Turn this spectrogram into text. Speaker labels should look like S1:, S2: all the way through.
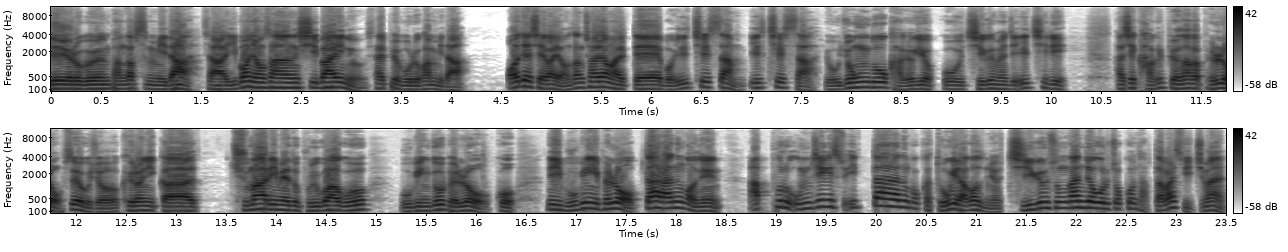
S1: 네, 여러분 반갑습니다. 자, 이번 영상 시바이누 살펴보려고 합니다. 어제 제가 영상 촬영할 때 뭐 173, 174 요 정도 가격이었고 지금 현재 172 사실 가격 변화가 별로 없어요. 그죠? 그러니까 주말임에도 불구하고 무빙도 별로 없고 근데 이 무빙이 별로 없다라는 거는 앞으로 움직일 수 있다라는 것과 동일하거든요. 지금 순간적으로 조금 답답할 수 있지만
